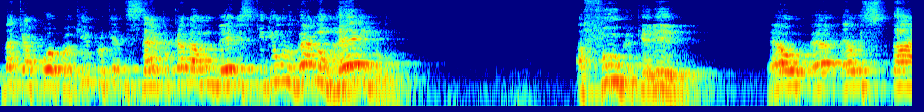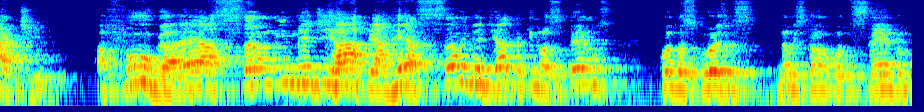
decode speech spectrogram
daqui a pouco aqui, porque de certo cada um deles queria um lugar no reino. A fuga, querido, é o, é, é o start. A fuga é a ação imediata, é a reação imediata que nós temos quando as coisas não estão acontecendo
